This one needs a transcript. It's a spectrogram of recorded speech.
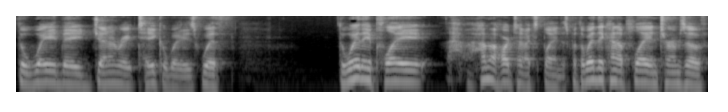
the way they generate takeaways with the way they play. I'm having a hard time explaining this, but the way they kind of play in terms of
